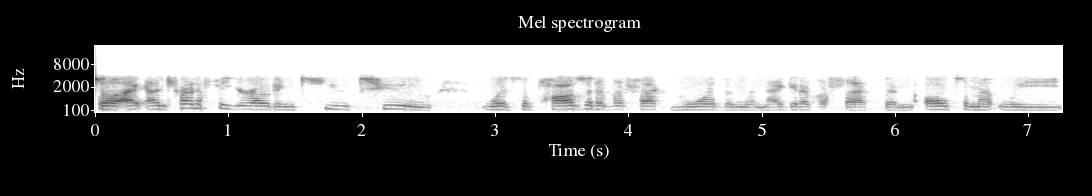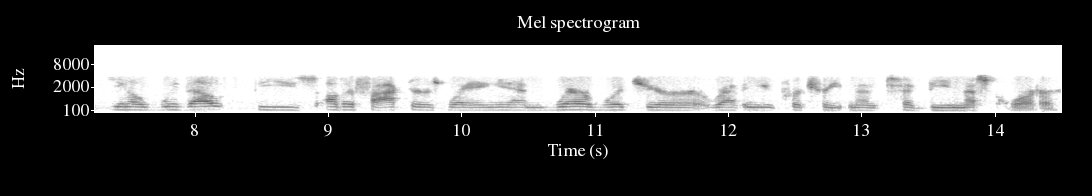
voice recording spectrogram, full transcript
So I, I'm trying to figure out in Q2 was the positive effect more than the negative effect? And ultimately, you know, without these other factors weighing in, where would your revenue per treatment have been this quarter?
